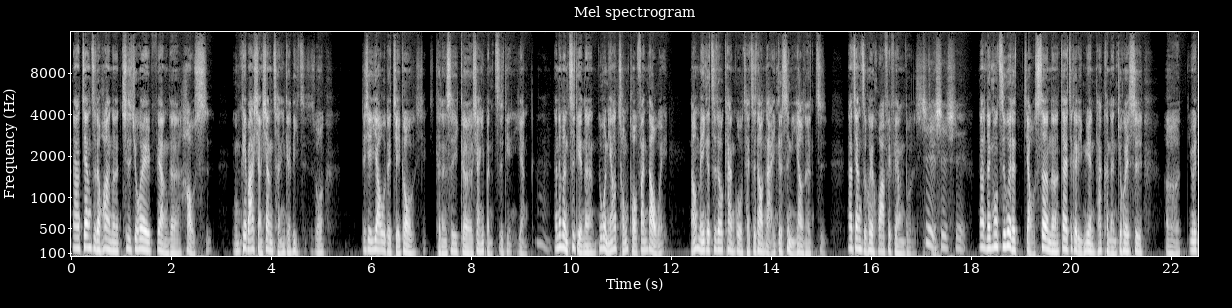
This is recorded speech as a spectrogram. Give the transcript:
那这样子的话呢，其实就会非常的耗时。我们可以把它想象成一个例子是说。这些药物的结构可能是一个像一本字典一样，嗯，那那本字典呢，如果你要从头翻到尾，然后每一个字都看过，才知道哪一个是你要的字，那这样子会花费非常多的时间。是是是。那人工智慧的角色呢，在这个里面，它可能就会是呃，因为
